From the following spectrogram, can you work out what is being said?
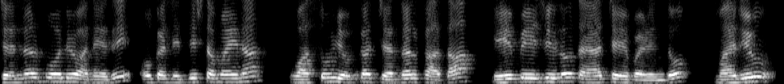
జనరల్ పోలియో అనేది ఒక నిర్దిష్టమైన వస్తువు యొక్క జనరల్ ఖాతా ఏ పేజీలో తయారు చేయబడిందో మరియు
